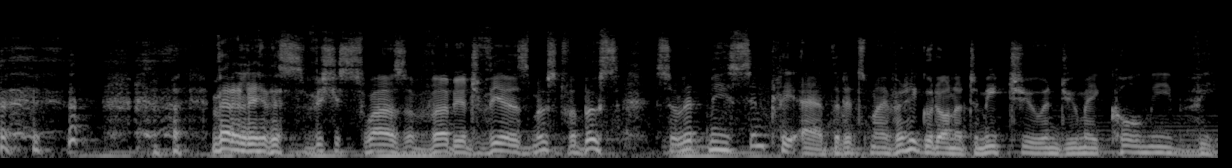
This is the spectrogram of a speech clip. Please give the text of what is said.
Verily, this vicious vichyssoise of verbiage veers most verbose, so let me simply add that it's my very good honor to meet you, and you may call me V.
